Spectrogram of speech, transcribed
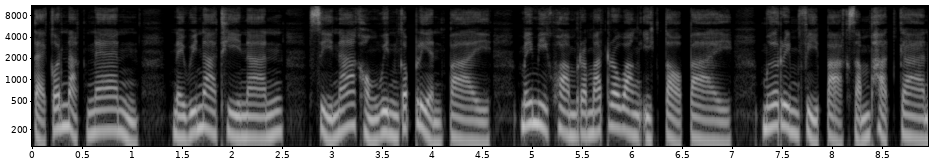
แต่ก็หนักแน่น ในวินาทีนั้น สีหน้าของวินก็เปลี่ยนไป ไม่มีความระมัดระวังอีกต่อไป เมื่อริมฝีปากสัมผัสกัน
